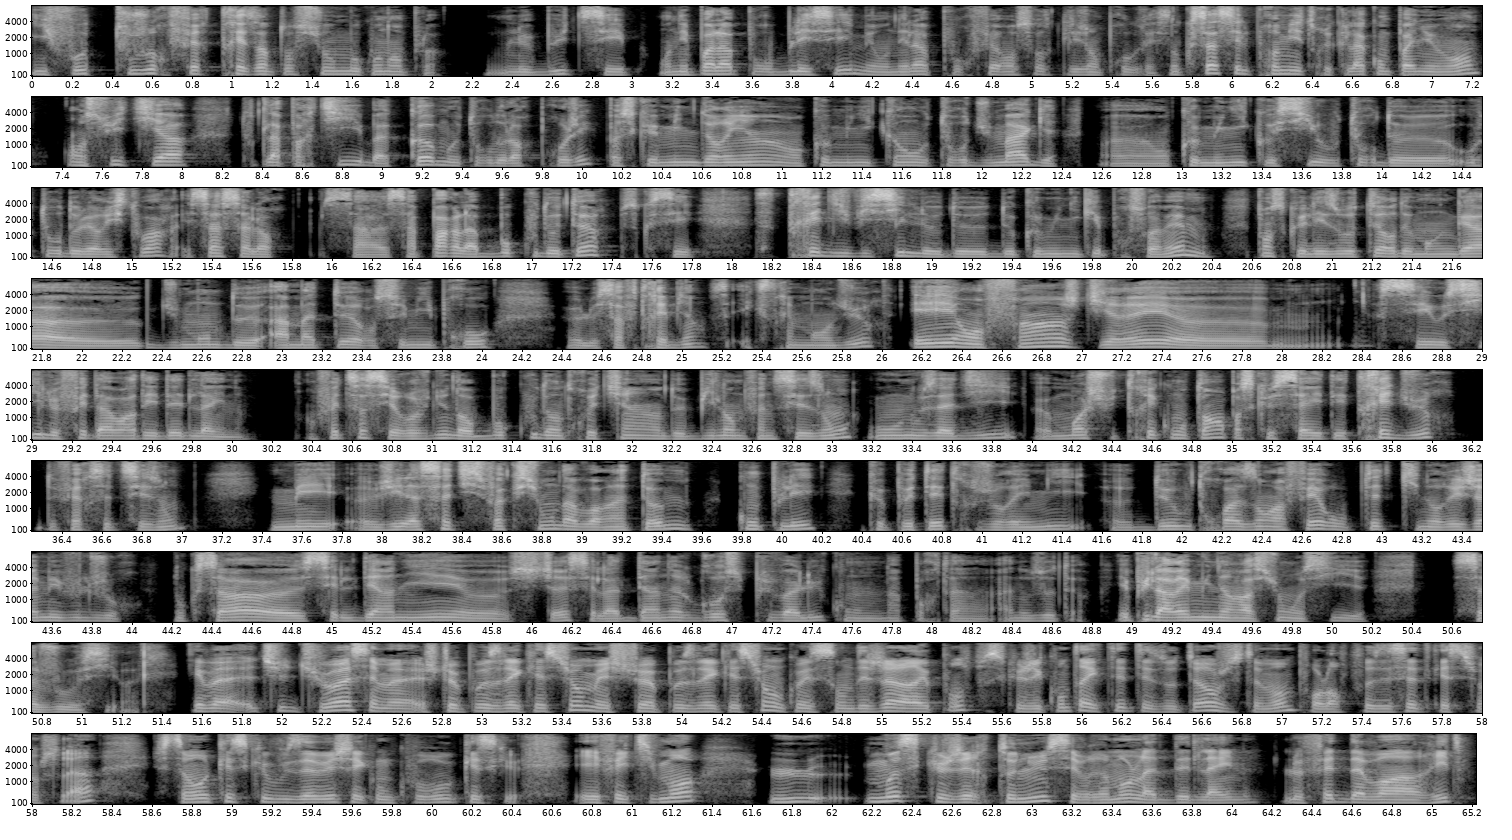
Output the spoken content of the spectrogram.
Il faut toujours faire très attention aux mots qu'on emploie. Le but, c'est, on n'est pas là pour blesser, mais on est là pour faire en sorte que les gens progressent. Donc ça, c'est le premier truc, l'accompagnement. Ensuite, il y a toute la partie bah, autour de leur projet, parce que mine de rien, en communiquant autour du mag, euh, on communique aussi autour de leur histoire, et ça, ça leur, parle à beaucoup d'auteurs, parce que c'est très difficile de, communiquer pour soi-même. Je pense que les auteurs de manga euh, du monde amateur, semi-pro, euh, le savent très bien, c'est extrêmement dur. Et enfin, je dirais, c'est aussi le fait d'avoir des deadlines. En fait, ça, c'est revenu dans beaucoup d'entretiens de bilan de fin de saison où on nous a dit, euh, moi, je suis très content parce que ça a été très dur de faire cette saison, mais euh, j'ai la satisfaction d'avoir un tome complet que peut-être j'aurais mis euh, deux ou trois ans à faire ou peut-être qu'il n'aurait jamais vu le jour. Donc ça, c'est le dernier, je dirais, c'est la dernière grosse plus-value qu'on apporte à nos auteurs. Et puis la rémunération aussi, ça joue aussi. Ouais. Et bah, tu, tu vois, c'est ma... je te pose la question, mais je te la pose la question en connaissant déjà la réponse parce que j'ai contacté tes auteurs justement pour leur poser cette question-là. Justement, qu'est-ce que vous avez chez Concourou? Qu'est-ce que Et effectivement, le... moi, ce que j'ai retenu, c'est vraiment la deadline, le fait d'avoir un rythme.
